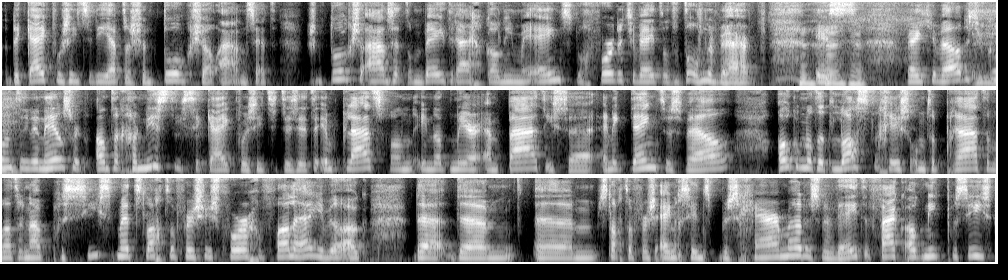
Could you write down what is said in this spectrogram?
de kijkpositie die je hebt als je een talkshow aanzet. Als je een talkshow aanzet, dan ben je het eigenlijk al niet mee eens, nog voordat je weet wat het onderwerp is. Weet je wel? Dus je komt in een heel soort antagonistische kijkpositie te zitten. In plaats van in dat meer empathische. En ik denk dus wel, ook omdat het lastig is om te praten wat er nou precies met slachtoffers is voorgevallen. Hè? Je wil ook de, de ehm, slachtoffers enigszins beschermen. Dus we weten vaak ook niet precies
